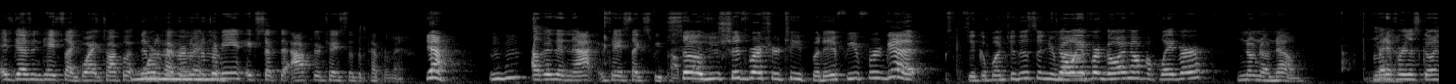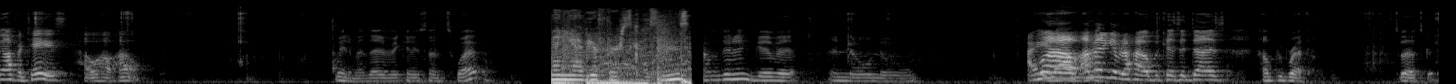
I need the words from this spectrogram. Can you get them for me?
it doesn't taste like white chocolate No, or no, peppermint no, to me, except the aftertaste of the peppermint. yeah. hmm Other than that, it tastes like sweet popcorn. So you should brush your teeth, but if you forget, stick a bunch of this in your So, mouth. if we're going off of flavor, no, no, no. But if we're just going off of taste, ho, ho, ho. Wait a minute, that didn't make any sense. What? Then you have your first cousins. I'm gonna give it a no, no. I well, I'm gonna give it a high because it does help your breath, so that's good.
